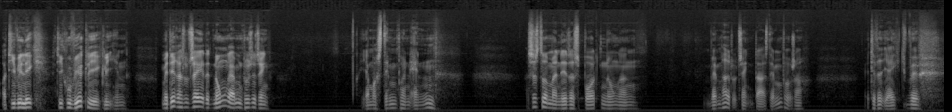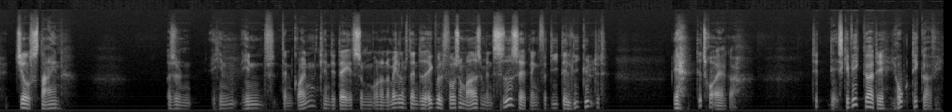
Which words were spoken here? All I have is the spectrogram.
Og de ville ikke, de kunne virkelig ikke lide hende. Med det resultat, at nogle af dem pludselig tænkte, jeg må stemme på en anden. Og så stod man lidt og spurgte den nogle gange, hvem havde du tænkt dig at stemme på så? Det ved jeg ikke. Jill Stein. Altså, hende, hende, den grønne kandidat, som under normale omstændigheder ikke vil få så meget som en sidesætning, fordi det er ligegyldigt. Ja, det tror jeg, jeg gør. Det, skal vi ikke gøre det? Jo, det gør vi.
